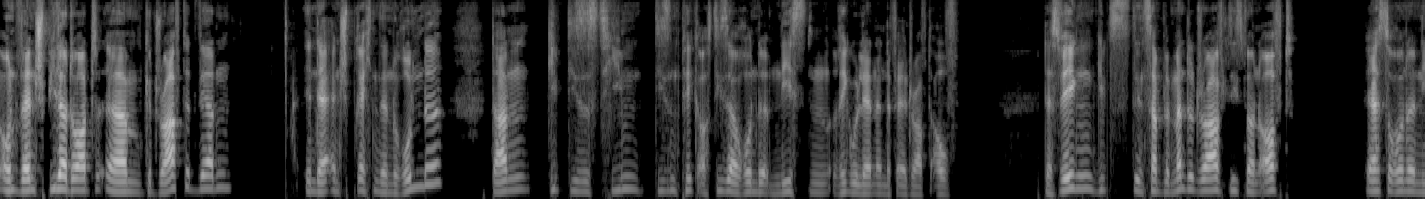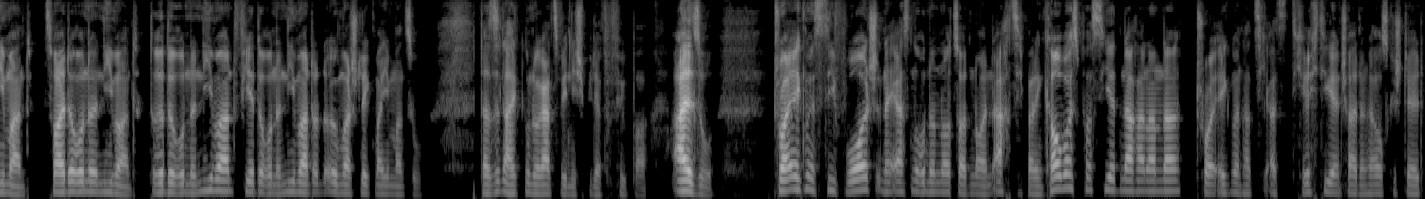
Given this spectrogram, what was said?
Und wenn Spieler dort ähm, gedraftet werden in der entsprechenden Runde, dann gibt dieses Team diesen Pick aus dieser Runde im nächsten regulären NFL-Draft auf. Deswegen gibt es den Supplemental Draft, liest man oft. Erste Runde niemand, zweite Runde niemand, dritte Runde niemand, vierte Runde niemand und irgendwann schlägt mal jemand zu. Da sind halt nur ganz wenig Spieler verfügbar. Also, Troy Aikman, Steve Walsh in der ersten Runde 1989 bei den Cowboys passiert nacheinander. Troy Aikman hat sich als die richtige Entscheidung herausgestellt.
